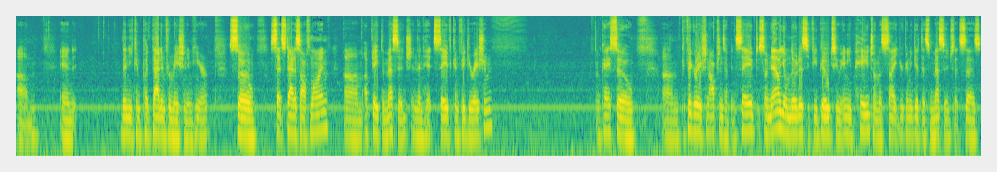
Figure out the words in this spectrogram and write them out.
Um, and then you can put that information in here. So set status offline um, update the message and then hit save configuration Okay, so um, configuration options have been saved. So now you'll notice if you go to any page on the site, you're going to get this message that says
